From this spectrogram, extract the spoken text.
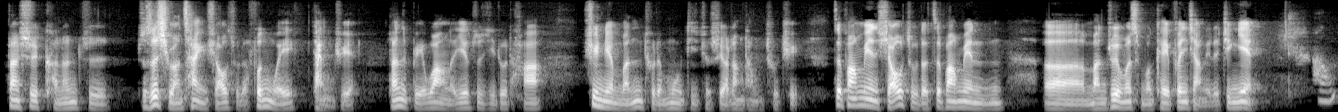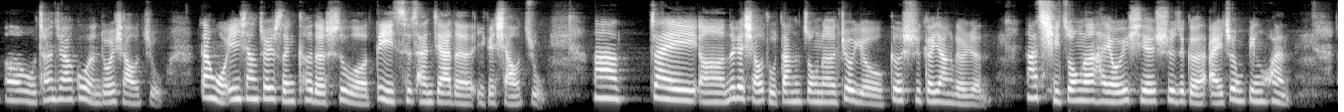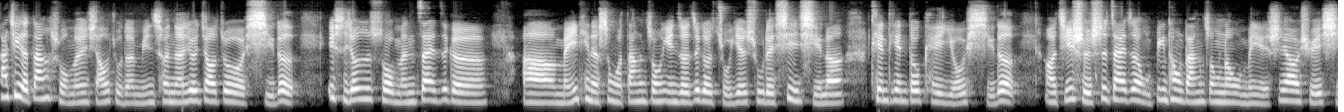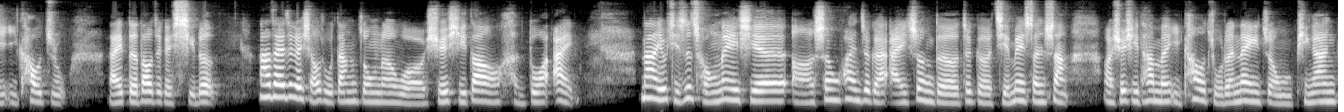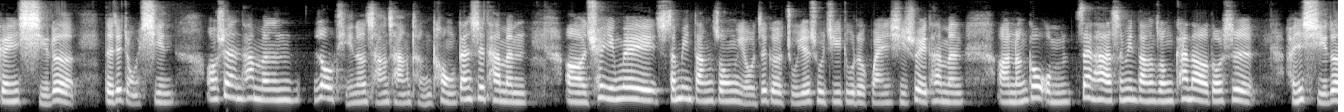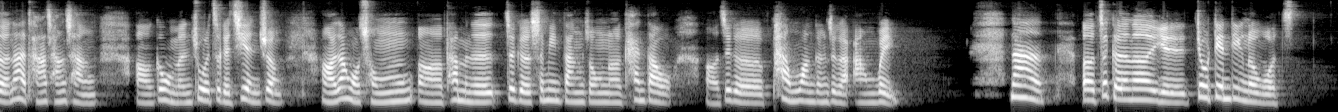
但是可能只只是喜欢参与小组的氛围感觉。但是别忘了，耶稣基督他训练门徒的目的就是要让他们出去。这方面小组的这方面，呃，满足有没有什么可以分享你的经验？好，呃，我参加过很多小组，但我印象最深刻的是我第一次参加的一个小组。那在呃那个小组当中呢，就有各式各样的人。那其中呢，还有一些是这个癌症病患。那记得当时我们小组的名称呢，就叫做喜乐，意思就是说，我们在这个啊每一天的生活当中，因着这个主耶稣的信息呢，天天都可以有喜乐啊。即使是在这种病痛当中呢，我们也是要学习依靠主来得到这个喜乐。那在这个小组当中呢，我学习到很多爱。那尤其是从那些呃身患这个癌症的这个姐妹身上啊，学习他们依靠主的那一种平安跟喜乐的这种心哦。虽然他们肉体呢常常疼痛，但是他们呃却因为生命当中有这个主耶稣基督的关系，所以他们啊能够我们在他的生命当中看到的都是很喜乐。那他常常啊跟我们做这个见证啊，让我从呃他们的这个生命当中呢看到呃这个盼望跟这个安慰。那呃，这个呢，也就奠定了我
